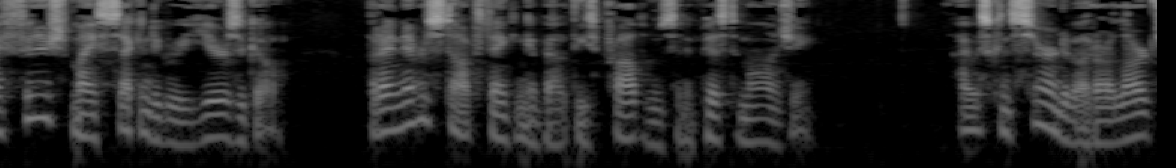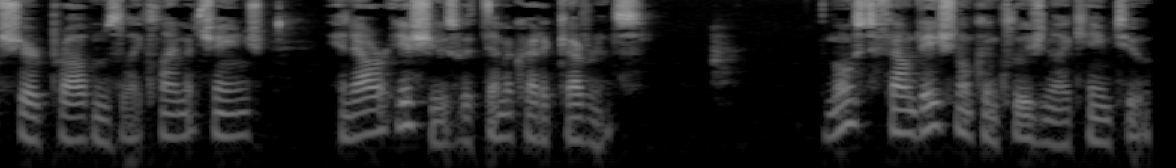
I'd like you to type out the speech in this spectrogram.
I finished my second degree years ago, but I never stopped thinking about these problems in epistemology. I was concerned about our large shared problems like climate change and our issues with democratic governance. The most foundational conclusion I came to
